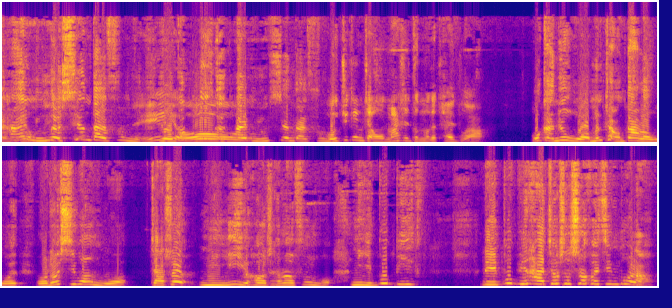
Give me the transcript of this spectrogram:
开明的现代父母？有的开明现代父母。我就跟你讲，我妈是怎么个态度啊？我感觉我们长大了，我我都希望我假设你以后成了父母，你不逼你不逼他，就是社会进步了。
